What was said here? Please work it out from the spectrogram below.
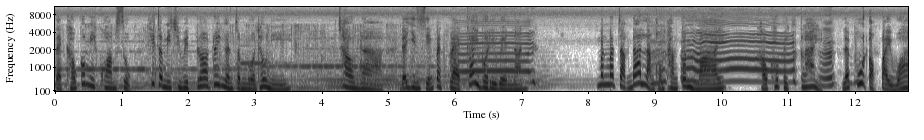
แต่เขาก็มีความสุขที่จะมีชีวิตรอดด้วยเงินจำนวนเท่านี้ ชาวนาได้ยินเสียงแปลกๆใกล้บริเวณนั้น มันมาจากด้านหลังของทางต้นไม้ เขาเข้าไปใกล้และพูดออกไปว่า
